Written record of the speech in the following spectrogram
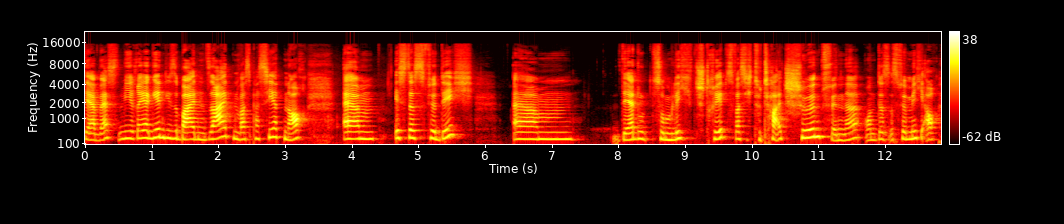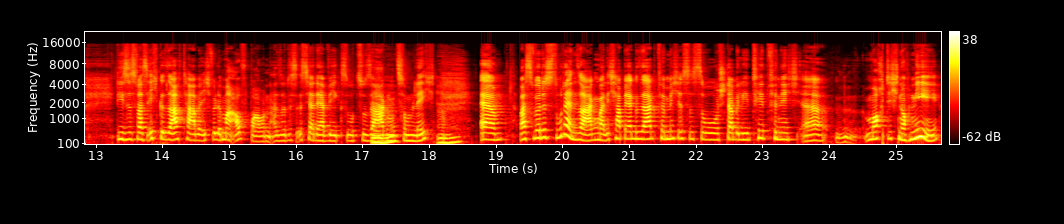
der Westen, wie reagieren diese beiden Seiten, was passiert noch. Ähm, ist das für dich ähm, der du zum Licht strebst, was ich total schön finde. Und das ist für mich auch dieses, was ich gesagt habe, ich will immer aufbauen. Also das ist ja der Weg sozusagen mhm. zum Licht. Mhm. Ähm, was würdest du denn sagen? Weil ich habe ja gesagt, für mich ist es so, Stabilität finde ich, äh, mochte ich noch nie.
